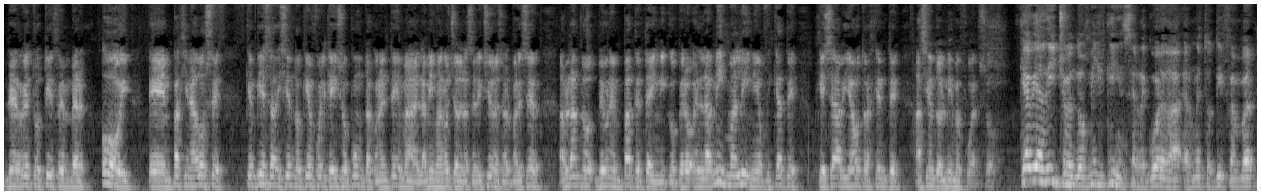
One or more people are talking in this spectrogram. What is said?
de Resto Tiffenberg hoy en página 12 que empieza diciendo quién fue el que hizo punta con el tema en la misma noche de las elecciones, al parecer, hablando de un empate técnico, pero en la misma línea, fíjate que ya había otra gente haciendo el mismo esfuerzo. ¿Qué había dicho en 2015, recuerda Ernesto Tiffenberg,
